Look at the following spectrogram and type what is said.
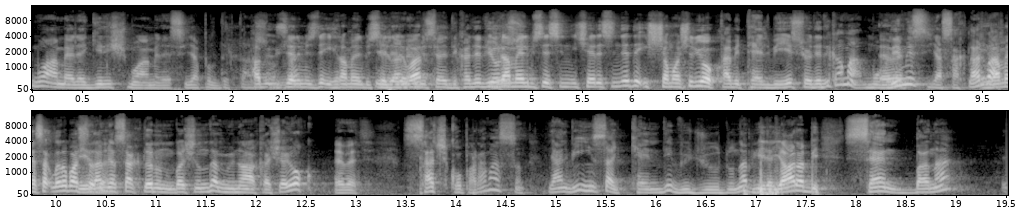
muamele, giriş muamelesi yapıldıktan Tabii sonra üzerimizde ihram elbiseleri ihram var. elbiseye dikkat ediyoruz. İhram elbisesinin içerisinde de iş çamaşırı yok. Tabii telbiyeyi söyledik ama muhrimiz yasaklar var. İhram yasakları başladı. İhram yasaklarının başında münakaşa yok. Evet. Saç koparamazsın. Yani bir insan kendi vücuduna bile ya Rabbi sen bana e,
